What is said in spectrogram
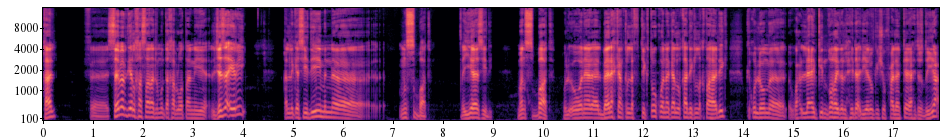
قال السبب ديال الخسارة المنتخب الوطني الجزائري قال لك أسيدي من من الصباط. هي سيدي من الصباط. وأنا البارح كنقلب في التيك توك وأنا كنلقى ديك اللقطة هذيك كيقول لهم واحد اللاعب كينظر هذا الحذاء ديالو كيشوف بحال هكا حيت ضيع.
